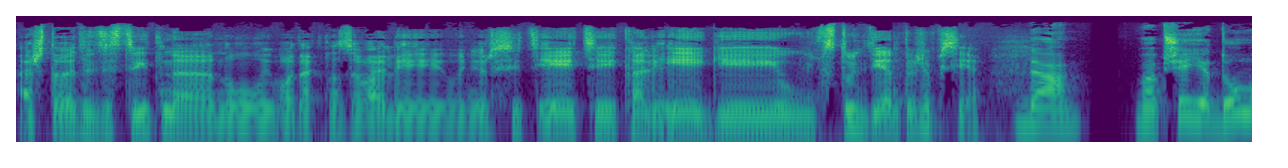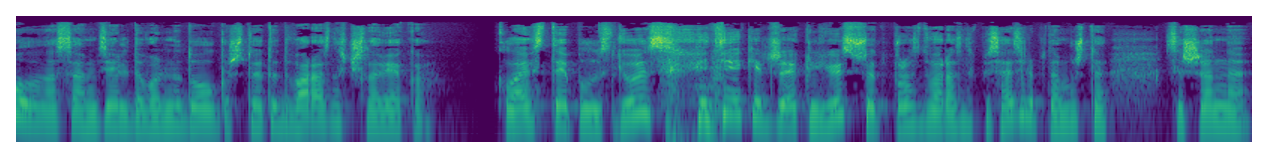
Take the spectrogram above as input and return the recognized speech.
а что это действительно, ну его так называли и в университете, и коллеги, и студенты, уже все. Да, Вообще, я думала, на самом деле, довольно долго, что это два разных человека. Клайв Стейплз Льюис и некий Джек Льюис, что это просто два разных писателя, потому что совершенно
